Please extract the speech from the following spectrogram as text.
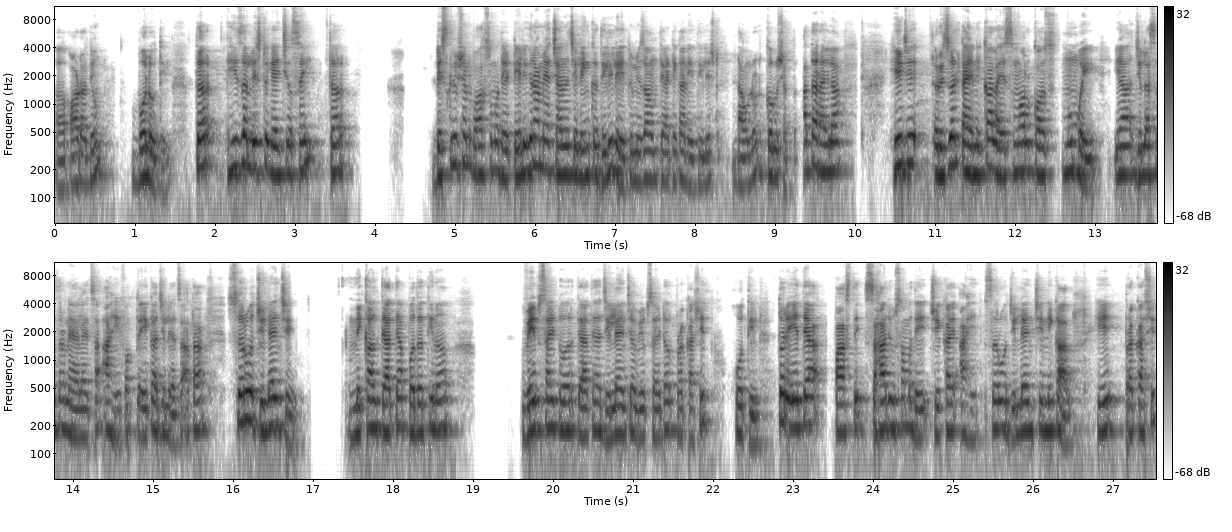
ऑर्डर देऊन बोलवतील. तर ही जर लिस्ट घ्यायची असेल तर डिस्क्रिप्शन बॉक्समध्ये टेलिग्राम या चॅनलची लिंक दिलेली आहे. तुम्ही जाऊन त्या ठिकाणी ती लिस्ट डाउनलोड करू शकता. आता राहिला हे जे रिझल्ट आहे निकाल आहे स्मॉल कॉज मुंबई या जिल्हा सत्र न्यायालयाचा आहे फक्त एका जिल्ह्याचा. आता सर्व जिल्ह्यांचे निकाल त्या त्या पद्धतीनं वेबसाईटवर त्या त्या जिल्ह्यांच्या वेबसाईटवर प्रकाशित होतील. तर येत्या पाच ते सहा दिवसामध्ये जे काय आहेत सर्व जिल्ह्यांचे निकाल हे प्रकाशित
